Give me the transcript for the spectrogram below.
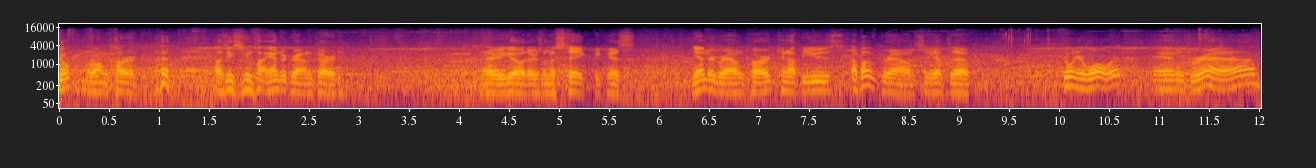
Nope, wrong card. I was using my underground card. There you go, there's a mistake because the underground card cannot be used above ground, so you have to go in your wallet and grab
